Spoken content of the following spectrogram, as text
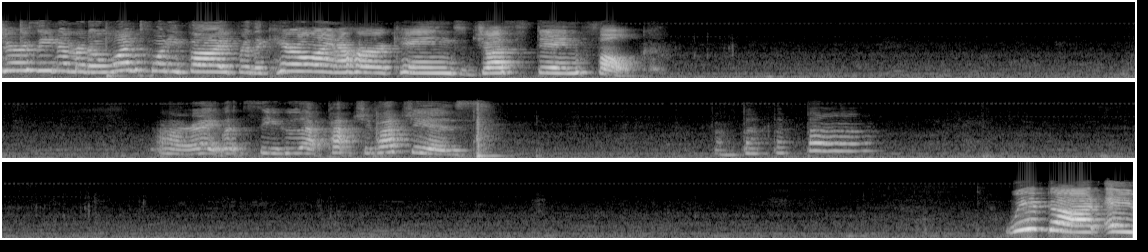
jersey number to 125 for the Carolina Hurricanes, Justin Faulk. All right, let's see who that Patchy Patchy is. Bum, ba, ba, ba. We've a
